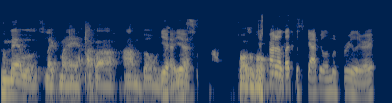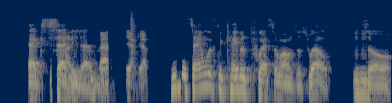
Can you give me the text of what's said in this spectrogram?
humerus, like my upper arm bone. Yeah, like, yeah. possible. Just trying to let the scapula move freely, right? Exactly that. Yeah, yeah. The same with the cable press arounds as well. Mhm. So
